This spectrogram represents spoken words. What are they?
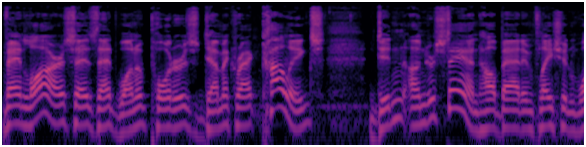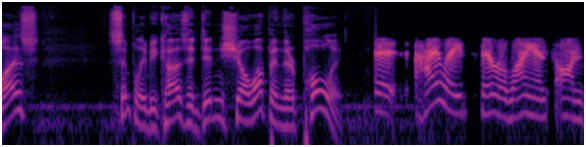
Van Laar says that one of Porter's Democrat colleagues didn't understand how bad inflation was simply because it didn't show up in their polling it highlights their reliance on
